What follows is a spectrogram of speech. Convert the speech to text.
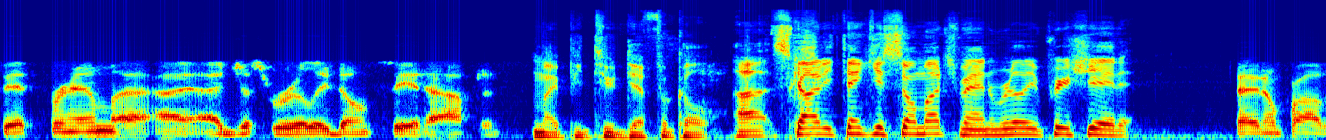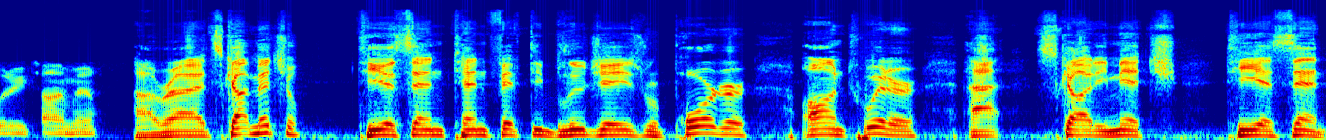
fit for him, I, I just really don't see it happen. Might be too difficult. Uh, Scotty, thank you so much, man. Really appreciate it. Hey, no problem. Anytime, man. All right. Scott Mitchell, TSN 1050 Blue Jays reporter on Twitter at Scotty Mitch. TSN.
